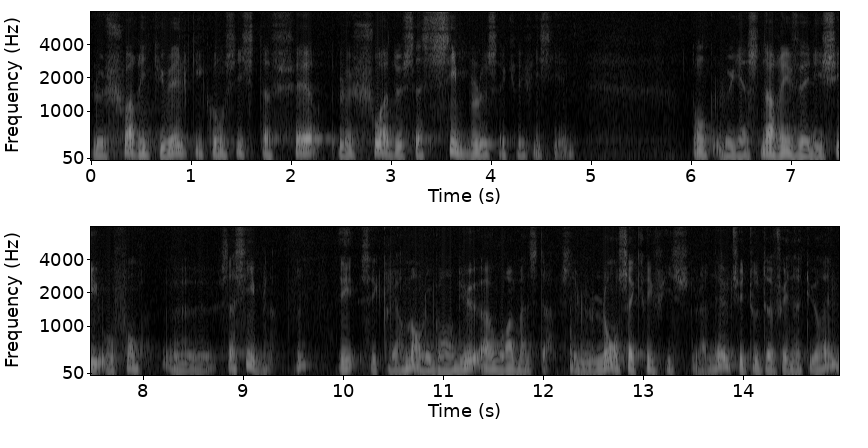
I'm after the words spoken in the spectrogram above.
Le choix rituel qui consiste à faire le choix de sa cible sacrificielle. Donc le yasna révèle ici, au fond, euh, sa cible. Et c'est clairement le grand dieu Ahura Mazda. C'est le long sacrifice solennel, c'est tout à fait naturel,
